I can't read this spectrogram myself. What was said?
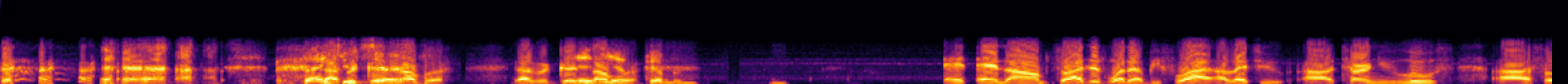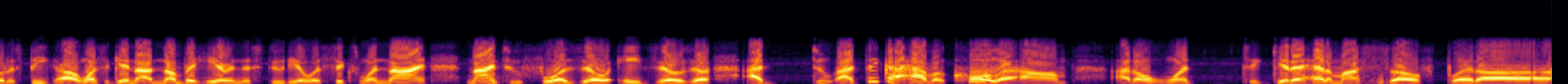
Thank you. that's you, a good sir. number. That's a good And, number. coming- and and um so I just want to before I, I let you uh turn you loose uh so to speak uh once again our number here in the studio is six one nine nine two four zero eight zero zero. I do I think I have a caller um I don't want to get ahead of myself but uh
